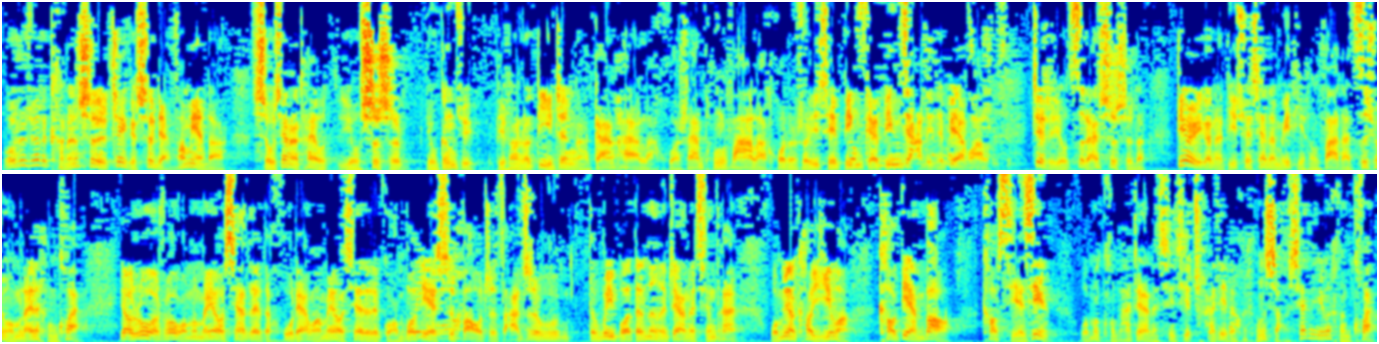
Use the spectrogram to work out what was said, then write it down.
我是觉得可能是这个是两方面的啊。首先呢，它有有事实、有根据，比方说地震啊、干旱了、火山喷发了，或者说一些冰盖、冰架的一些变化了，这是有自然事实的。第二一个呢，的确现在媒体很发达，资讯我们来的很快。要如果说我们没有现在的互联网，没有现在的广播电视、报纸、杂志的微博等等的这样的形态，我们要靠以往、靠电报、靠写信。我们恐怕这样的信息传递的会很少。现在因为很快，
